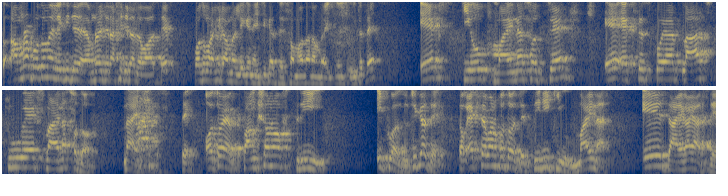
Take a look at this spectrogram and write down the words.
তো আমরা প্রথমে লিখি যে আমরা যে রাশি যেটা দেওয়া আছে প্রথম রাশিটা আমরা লিখে নেই ঠিক আছে? সমাধান আমরা ইকুয়াল টু এটাতে এক্স কিউব মাইনাস হচ্ছে a x square plus two x minus কত? নাইন অতএব function of three equal to ঠিক আছে? তো এক্সের মান কত হচ্ছে? থ্রি কিউব মাইনাস এ জায়গায় আছে।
